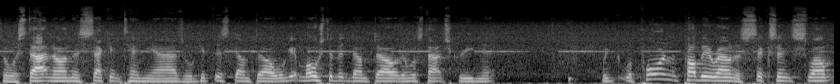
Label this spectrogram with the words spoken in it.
So we're starting on this second 10 yards. We'll get this dumped out. We'll get most of it dumped out, then we'll start screeding it. We, are pouring probably around a 6 inch slump.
